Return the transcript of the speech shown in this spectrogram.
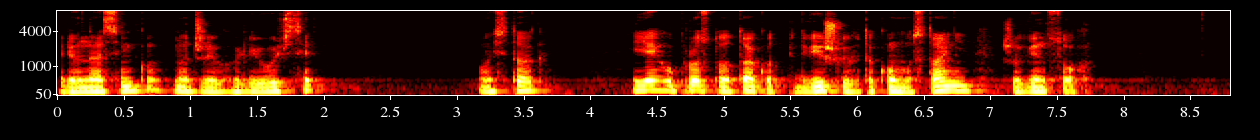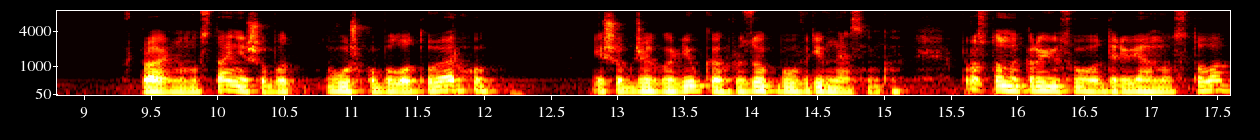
рівнесенько на джиг-голівочці. Ось так. І я його просто отак от підвішую в такому стані, щоб він сох. Правильному стані, щоб вушко було доверху, і щоб джиг-голівка, грузок був рівнесенько. Просто на краю свого дерев'яного стола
